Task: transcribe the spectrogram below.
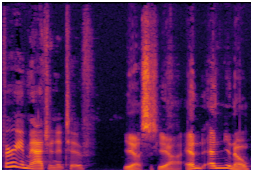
Very imaginative. Yes, yeah, and and you know,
